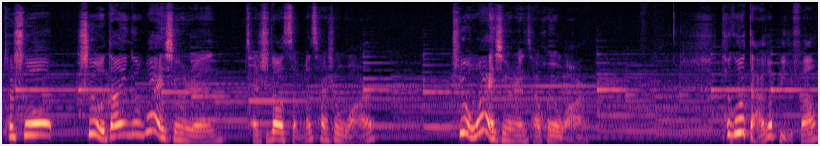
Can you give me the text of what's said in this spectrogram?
他说只有当一个外星人才知道怎么才是玩，只有外星人才会玩。他给我打个比方。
